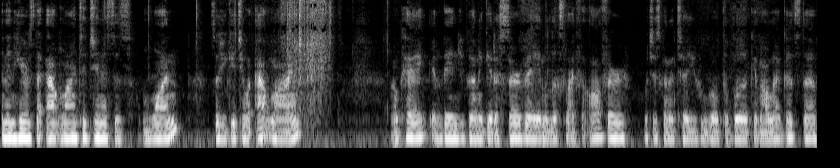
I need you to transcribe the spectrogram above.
And then here's the outline to Genesis 1. So you get you an outline, okay? And then you're to get a survey, and it looks like the author, which is to tell you who wrote the book and all that good stuff.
